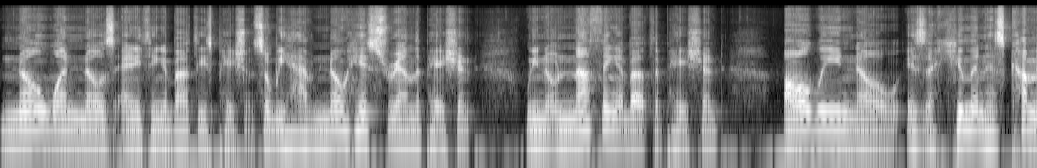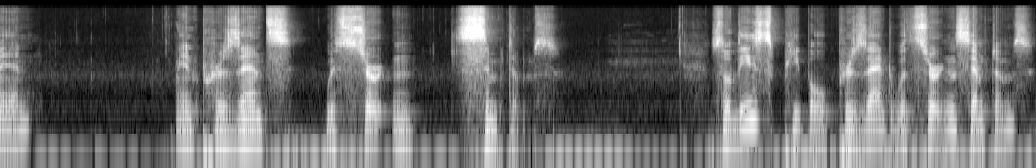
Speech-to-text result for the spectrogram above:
no one knows anything about these patients. So we have no history on the patient. We know nothing about the patient. All we know is a human has come in and presents with certain symptoms. So these people present with certain symptoms,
